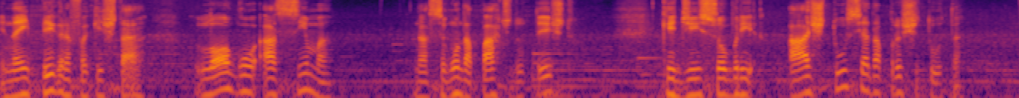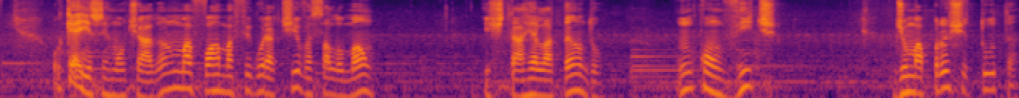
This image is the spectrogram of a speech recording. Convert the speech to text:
e na epígrafa que está logo acima, na segunda parte do texto, que diz sobre a astúcia da prostituta. O que é isso, irmão Tiago? Numa forma figurativa, Salomão está relatando um convite de uma prostituta.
